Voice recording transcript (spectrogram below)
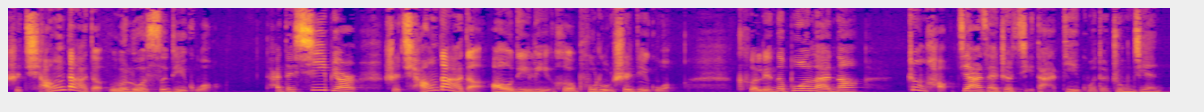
是强大的俄罗斯帝国，它的西边是强大的奥地利和普鲁士帝国。可怜的波兰呢，正好夹在这几大帝国的中间。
